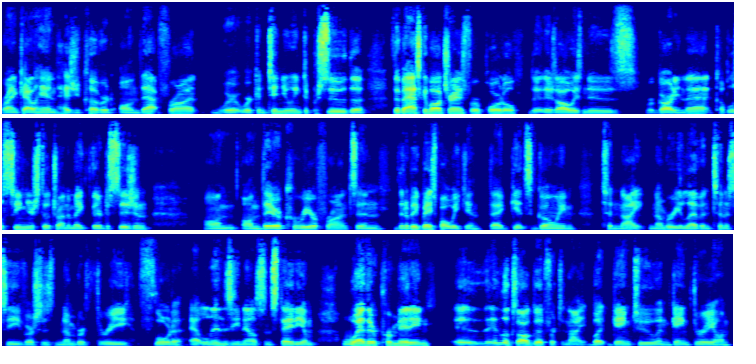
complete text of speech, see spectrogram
Ryan Callahan has you covered on that front. We're we're continuing to pursue the the basketball transfer portal. There's always news regarding that. A couple of seniors still trying to make their decision on on their career fronts, and then a big baseball weekend that gets going tonight. Number 11 Tennessee versus number 3 Florida at Lindsey Nelson Stadium. Weather permitting, it, it, looks all good for tonight, but game 2 and game 3 on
